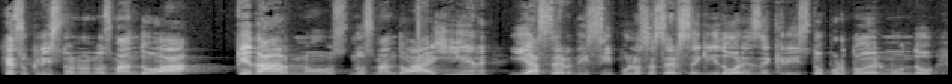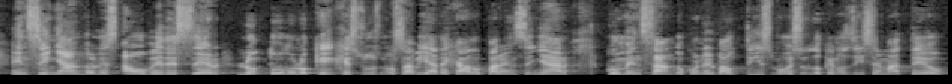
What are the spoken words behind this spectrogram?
Jesucristo no nos mandó a quedarnos, nos mandó a ir y a ser discípulos, a ser seguidores de Cristo por todo el mundo, enseñándoles a obedecer todo lo que Jesús nos había dejado para enseñar, comenzando con el bautismo. Eso es lo que nos dice Mateo,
